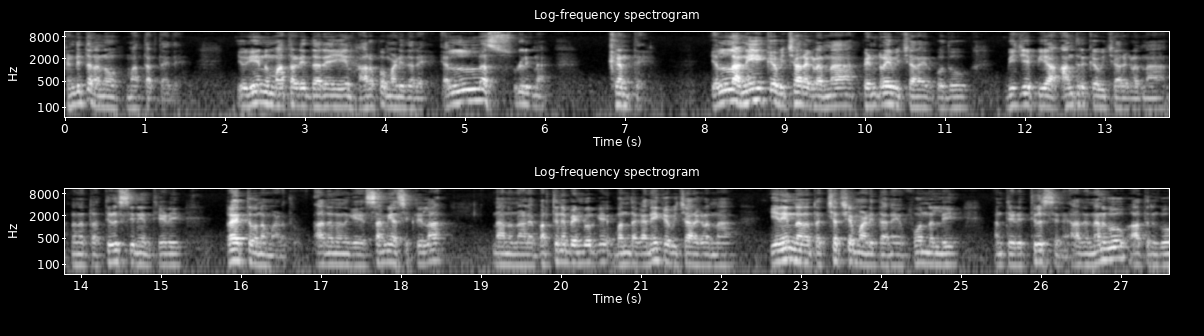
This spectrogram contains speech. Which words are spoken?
ಖಂಡಿತ ನಾನು ಮಾತಾಡ್ತಾ ಇದ್ದೆ. ಇವ್ರು ಏನು ಮಾತಾಡಿದ್ದಾರೆ, ಏನು ಆರೋಪ ಮಾಡಿದ್ದಾರೆ, ಎಲ್ಲ ಸುಳ್ಳಿನ ಕಂತೆ ಎಲ್ಲ ಅನೇಕ ವಿಚಾರಗಳನ್ನ ಪೆಂಡ್ರೈವ್ ವಿಚಾರ ಇರ್ಬೋದು, ಬಿಜೆಪಿಯ ಆಂತರಿಕ ವಿಚಾರಗಳನ್ನ ನನ್ನ ಹತ್ರ ತಿಳಿಸ್ತೀನಿ ಅಂತ ಹೇಳಿ ಪ್ರಯತ್ನವನ್ನ ಮಾಡಿದ್ರು. ಆದರೆ ನನಗೆ ಸಮಯ ಸಿಕ್ಕಲಿಲ್ಲ ನಾನು ನಾಳೆ ಬರ್ತೇನೆ ಬೆಂಗಳೂರಿಗೆ. ಬಂದಾಗ ಅನೇಕ ವಿಚಾರಗಳನ್ನ ಏನೇನು ನನ್ನ ಹತ್ರ ಚರ್ಚೆ ಮಾಡಿದ್ದಾನೆ ಫೋನ್ನಲ್ಲಿ ಅಂತೇಳಿ ತಿಳಿಸ್ತೇನೆ. ಆದರೆ ನನಗೂ, ಆತನಿಗೂ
